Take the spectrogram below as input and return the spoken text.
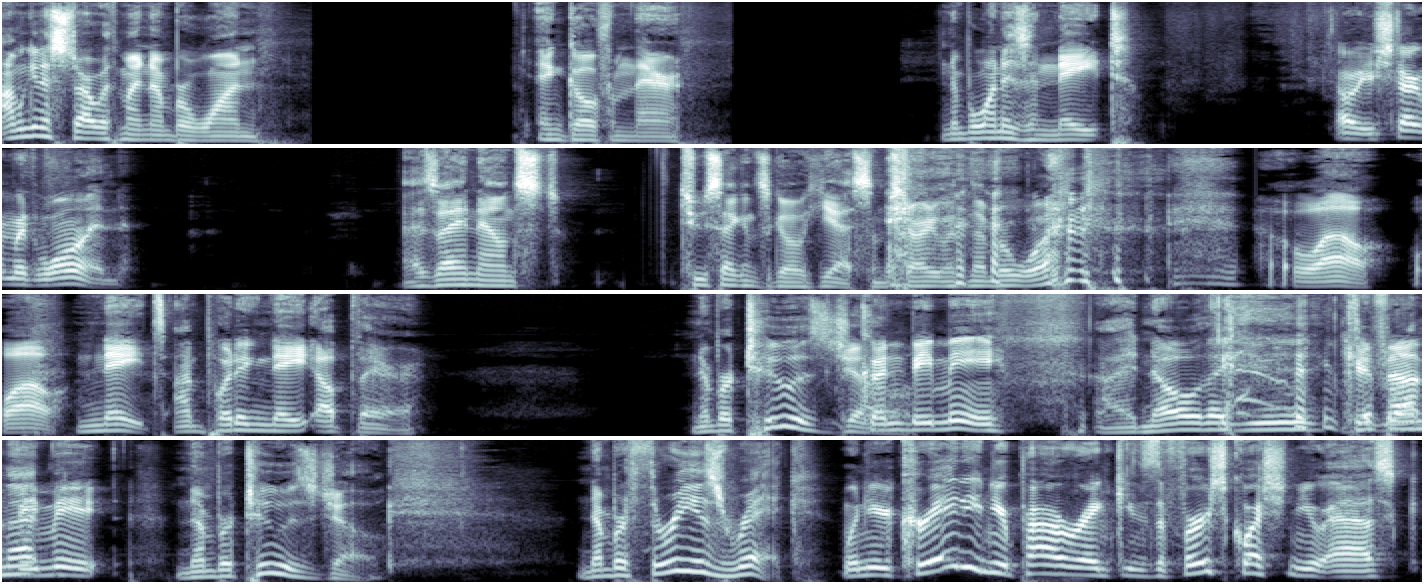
I'm going to start with my number one and go from there. Number one is a Nate. Oh, you're starting with one. As I announced two seconds ago, yes, I'm starting with number one. Oh, wow. Wow. Nate. I'm putting Nate up there. Number two is Joe. Couldn't be me. I know that you could not on that. be me. Number two is Joe. Number three is Rick. When you're creating your power rankings, the first question you ask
